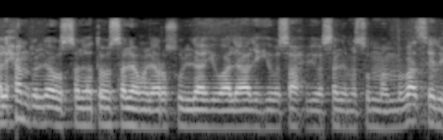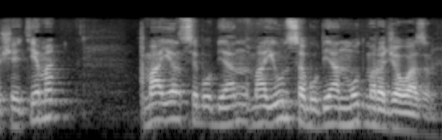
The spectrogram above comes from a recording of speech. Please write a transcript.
Альхамдулилля, вассаляту вассаляму аля расулляхи ва аля алихи ва сахби вассаляма сумма мабад. Следующая тема. Ма юнсабу биан мудмара джавазан.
